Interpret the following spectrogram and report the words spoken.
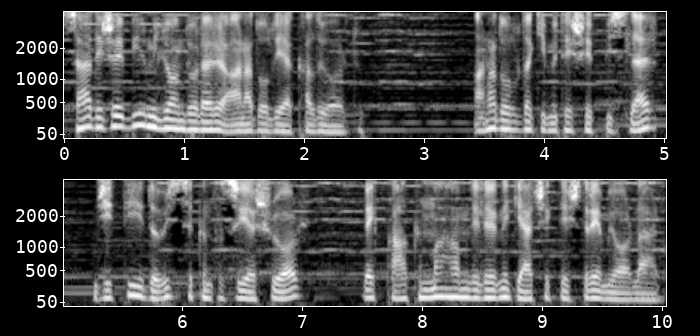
sadece 1 milyon doları Anadolu'ya kalıyordu. Anadolu'daki müteşebbisler ciddi döviz sıkıntısı yaşıyor ve kalkınma hamlelerini gerçekleştiremiyorlardı.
